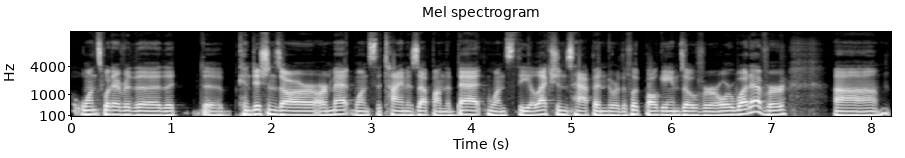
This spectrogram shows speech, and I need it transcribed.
once whatever the, the the conditions are are met, once the time is up on the bet, once the elections happened or the football game's over or whatever. Um,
